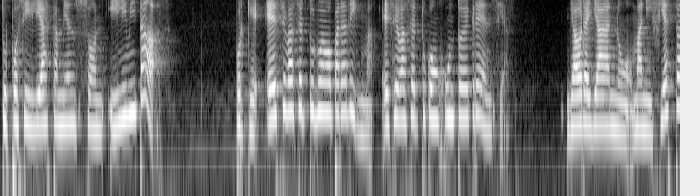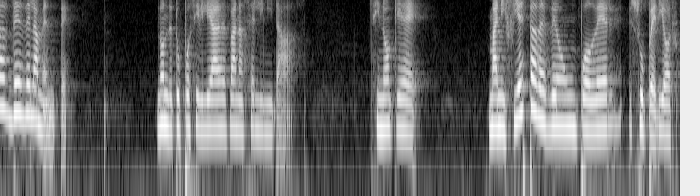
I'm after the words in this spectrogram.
tus posibilidades también son ilimitadas. Porque ese va a ser tu nuevo paradigma, ese va a ser tu conjunto de creencias. Y ahora ya no manifiestas desde la mente, donde tus posibilidades van a ser limitadas, sino que manifiesta desde un poder superior,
